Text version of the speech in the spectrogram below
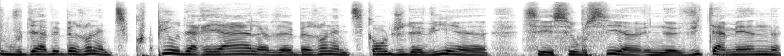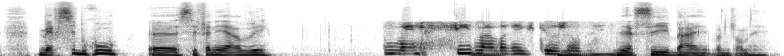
vous avez besoin d'un petit coup de pied au derrière, vous avez besoin d'un petit coach de vie, euh, c'est aussi euh, une vitamine. Merci beaucoup, euh, Stéphanie Hervé. Merci de m'avoir invité aujourd'hui. Merci, bye, bonne journée.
